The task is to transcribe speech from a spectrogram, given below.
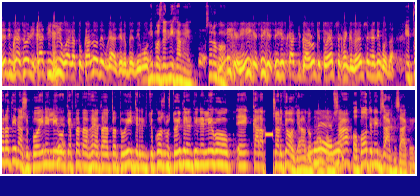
Δεν την βγάζει όλοι. Κάτι λίγο, αλλά το καλό δεν βγάζει, ρε παιδί μου. Μήπως δεν είχαμε, ξέρω εγώ. Είχε, είχες, είχες, είχες κάτι καλό και το έψαχνα και το έψαχνα τίποτα. Ε, τώρα τι να σου πω, είναι λίγο Ναι. και αυτά τα θέατα το, του ίντερνετ και ο κόσμος του ίντερνετ είναι λίγο ε, καραπουσαριό για να το πω Ναι, κομψά. ναι. Οπότε μην ψάχνεις άκρη.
